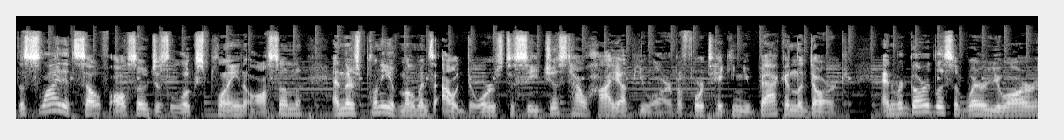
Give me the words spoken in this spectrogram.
The slide itself also just looks plain awesome, and there's plenty of moments outdoors to see just how high up you are before taking you back in the dark and regardless of where you are,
